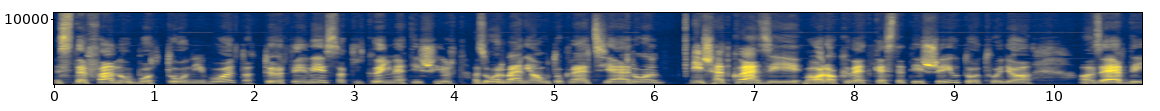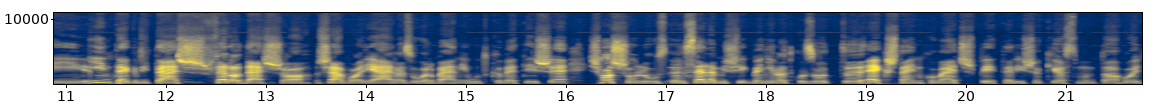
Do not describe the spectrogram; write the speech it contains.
Stefano Bottoni volt, a történész, aki könyvet is írt az Orbáni autokráciáról, és hát kvázi arra következtetésre jutott, hogy a, az erdélyi integritás feladásával jár az Orbáni út követése, és hasonló szellemiségben nyilatkozott Eckstein Kovács Péter is, aki azt mondta, hogy,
